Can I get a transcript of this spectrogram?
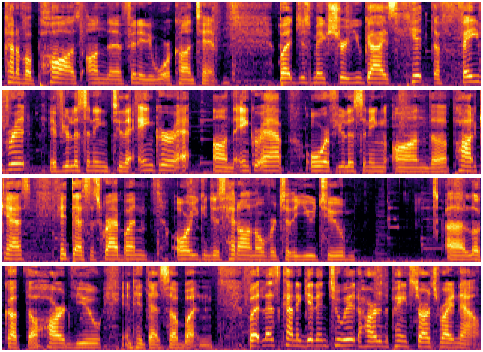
kind of a pause on the Infinity War content but just make sure you guys hit the favorite if you're listening to the anchor on the anchor app or if you're listening on the podcast hit that subscribe button or you can just head on over to the youtube uh, look up the hard view and hit that sub button. But let's kind of get into it. Hard in the Paint starts right now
